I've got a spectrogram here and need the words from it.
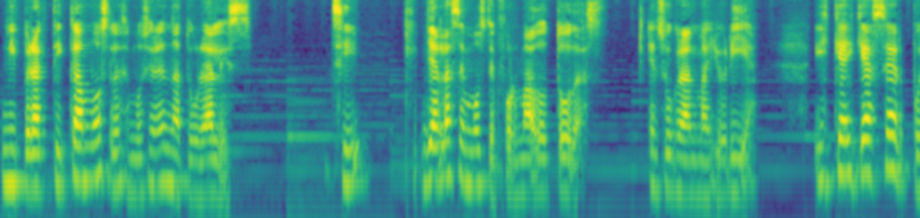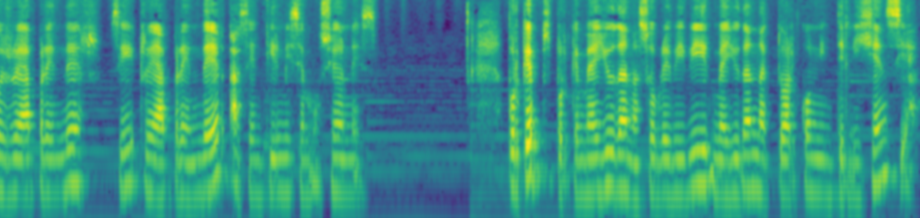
ni practicamos las emociones naturales, ¿sí? Ya las hemos deformado todas en su gran mayoría. ¿Y qué hay que hacer? Pues reaprender, ¿sí? Reaprender a sentir mis emociones. ¿Por qué? Pues porque me ayudan a sobrevivir, me ayudan a actuar con inteligencia,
